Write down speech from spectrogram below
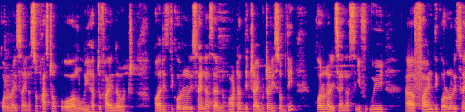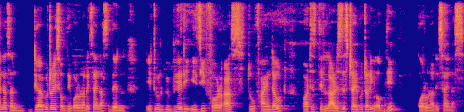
coronary sinus. So first of all, we have to find out what is the coronary sinus and what are the tributaries of the coronary sinus. If we uh, find the coronary sinus and tributaries of the coronary sinus, then it will be very easy for us to find out what is the largest tributary of the coronary sinus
